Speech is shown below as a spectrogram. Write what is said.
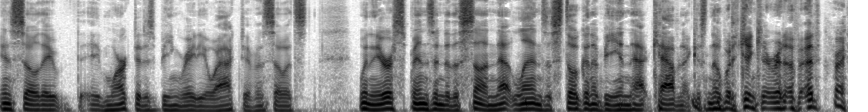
and so they they marked it as being radioactive. And so it's when the Earth spins into the sun, that lens is still going to be in that cabinet because nobody can get rid of it. Right.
